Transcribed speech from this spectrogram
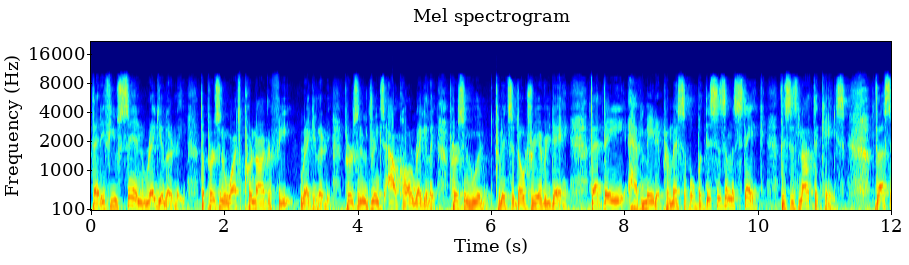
that if you sin regularly, the person who watches pornography regularly, person who drinks alcohol regularly, person who commits adultery every day, that they have made it permissible. But this is a mistake. This is not the case. Thus,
